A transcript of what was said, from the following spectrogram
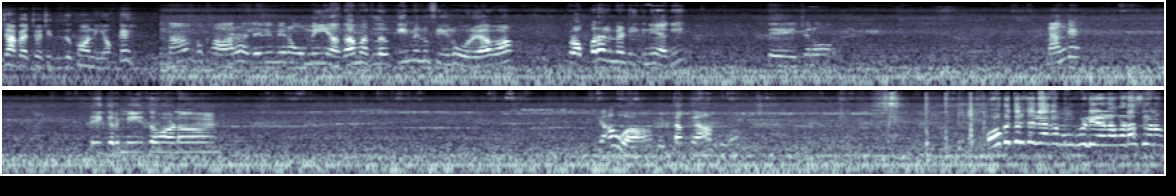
ਜਾਂ? ਵਿੱਚ ਵਿੱਚ ਦੀ ਦਿਖਾਉਣੀ ਓਕੇ ਨਾ ਬੁਖਾਰ ਹਲੇ ਵੀ ਮੇਰਾ ਉਵੇਂ ਹੀ ਆਗਾ ਮਤਲਬ ਕਿ ਮੈਨੂੰ ਫੀਲ ਹੋ ਰਿਹਾ ਵਾ। ਪ੍ਰੋਪਰ ਹਲੇ ਮੈਂ ਠੀਕ ਨਹੀਂ ਹੈਗੀ। ਤੇ ਚਲੋ ਲੰਘੇ ਤੇ ਗਰਮੀ ਤੋਂ ਹੁਣ ਕੀ ਹੋਇਆ ਬੇਟਾ ਕੀ ਹੋਇਆ ਉਹ ਕਿੱਧਰ ਚਲਿਆ ਗਿਆ? ਮੂੰਗਫਲੀ ਵਾਲਾ ਖੜਾ ਸੀ ਹੁਣ।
